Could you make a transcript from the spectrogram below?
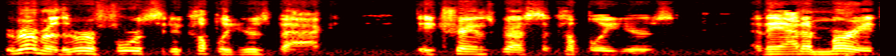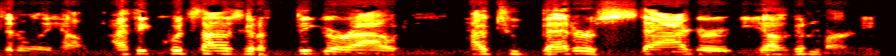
Remember, they were forced to a couple of years back. They transgressed a couple of years, and they added Murray. It didn't really help. I think Quin Snyder's going to figure out how to better stagger Young and Murray.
